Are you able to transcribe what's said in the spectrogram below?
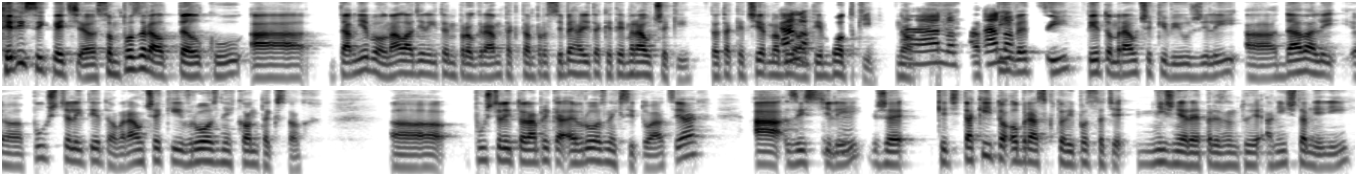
Kedy si, keď eh, som pozeral telku a tam nebol naladený ten program, tak tam proste behali také tie mravčeky. To také čierno-biele, tie bodky. No. Áno, a tí áno. vedci tieto mravčeky využili a dávali, uh, púšteli tieto mravčeky v rôznych kontextoch. Uh, púšteli to napríklad aj v rôznych situáciách a zistili, mm-hmm. že keď takýto obraz, ktorý v podstate nič nereprezentuje a nič tam není,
